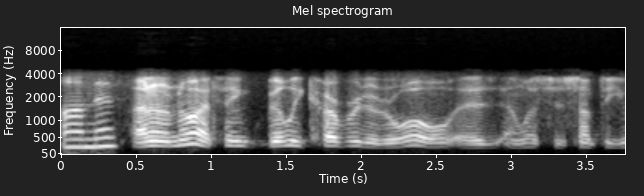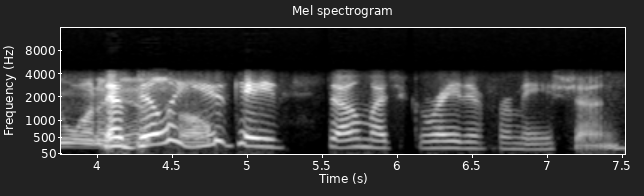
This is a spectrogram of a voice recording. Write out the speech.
on this? I don't know. I think Billy covered it all. As, unless there's something you want to No, add. Billy, I'll- you gave so much great information.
